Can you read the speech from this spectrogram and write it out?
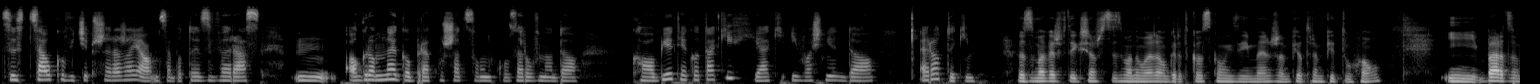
co jest całkowicie przerażające, bo to jest wyraz mm, ogromnego braku szacunku zarówno do kobiet jako takich, jak i właśnie do erotyki. Rozmawiasz w tej książce z Manuelą Gretkowską i z jej mężem Piotrem Pietuchą. I bardzo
